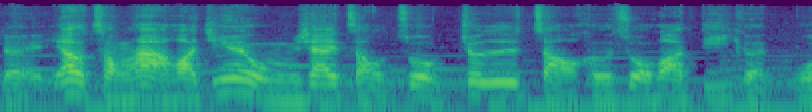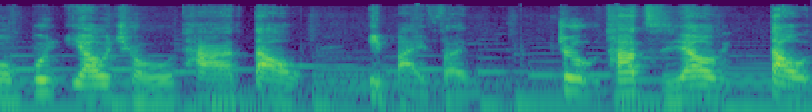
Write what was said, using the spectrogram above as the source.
对，要从他的话，因为我们现在找做就是找合作的话，第一个我不要求他到一百分，就他只要到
